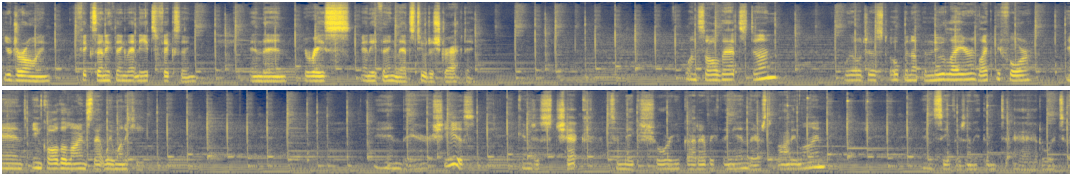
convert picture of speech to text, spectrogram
your drawing, fix anything that needs fixing, and then erase anything that's too distracting. Once all that's done, we'll just open up a new layer like before and ink all the lines that we want to keep. And there she is. You can just check to make sure you've got everything in. There's the body line. And see if there's anything to add or to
